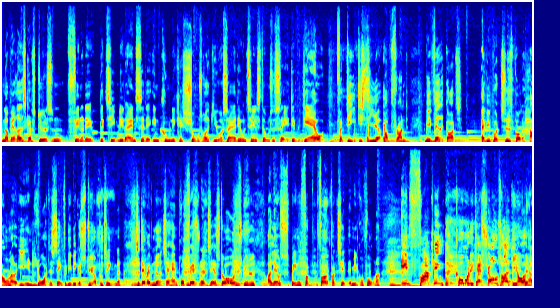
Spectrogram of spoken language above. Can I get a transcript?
Når Beredskabsstyrelsen finder det betimeligt at ansætte en kommunikationsrådgiver, så er det jo en tilståelsessag. Det, det er jo, fordi de siger up front, vi ved godt, at vi på et tidspunkt havner i en lortesag, fordi vi ikke har styr på tingene. Så derfor er vi nødt til at have en professionel til at stå og undskylde og lave spin for, for, for tændte mikrofoner. En fucking kommunikationsrådgiver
